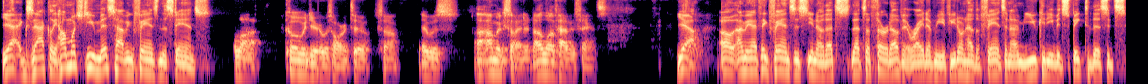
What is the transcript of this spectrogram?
yeah, exactly. How much do you miss having fans in the stands? A lot. COVID year was hard too. So it was. I'm excited. I love having fans. Yeah. Oh, I mean, I think fans is you know that's that's a third of it, right? I mean, if you don't have the fans, and I mean, you could even speak to this, it's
